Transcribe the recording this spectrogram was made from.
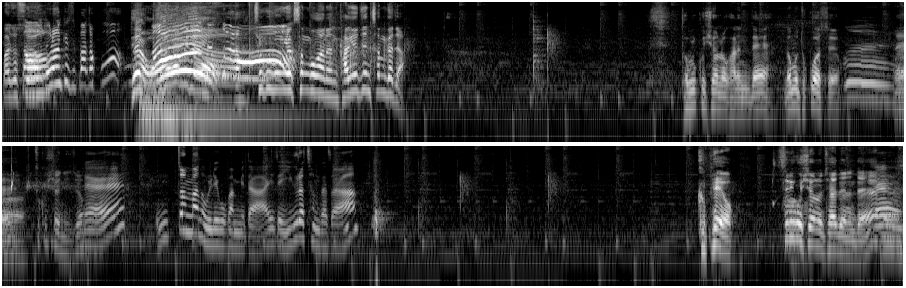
빠졌어요. 자, 노란 키스 빠졌고. 돼. 오! 초구 공격 성공하는 강효진 참가자. 더블 쿠션으로 가는데 너무 두꺼웠어요. 음. 네. 아, 투쿠션이죠. 네. 1점만 올리고 갑니다. 이제 이유라 참가자. 급해요. 쓰리 쿠션으로 쳐야 되는데. 네.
